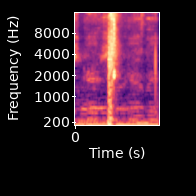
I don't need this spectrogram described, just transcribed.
Scared, scared,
